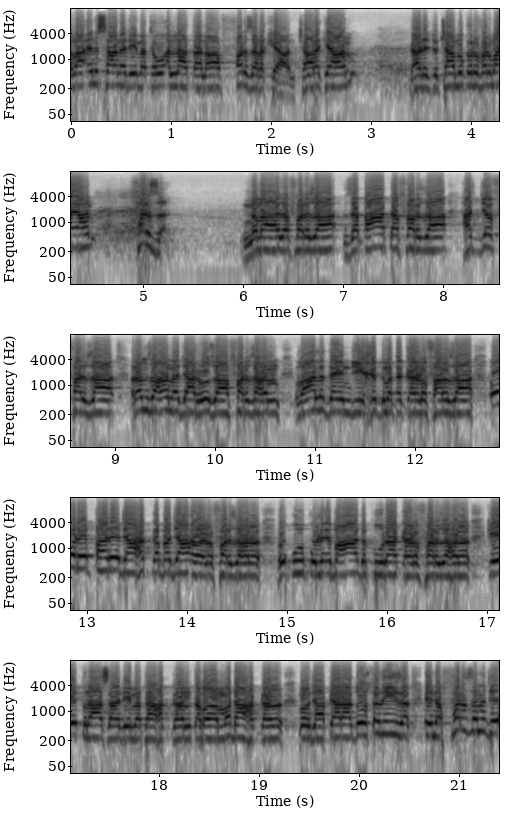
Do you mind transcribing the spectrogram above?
अब इंसान जे मथो अल्लाह ताला फर्ज़ रखिया आहिनि छा रखिया आहिनि ॾाढे जो छा मुक़ररु फरमाया आहिनि फर्ज़ नमाज़ फर्जा, ज़कात फर्जा, हज फर्जा, रमज़ान जा रोज़ा फर्ज़न, वालदेन जी ख़िदमत करण फर्जा, ओरे पारे जा हक़ बजाइण फर्ज़न, हुकूकुल इबाद पूरा करण फर्ज़न, केतिरा असांजे मथां हक़ आहिनि, तमामु वॾा हक़ आहिनि, मुंहिंजा प्यारा दोस्त अज़ीज़, इन फर्ज़न जे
